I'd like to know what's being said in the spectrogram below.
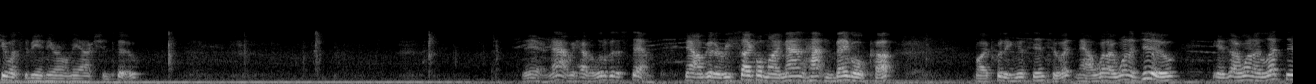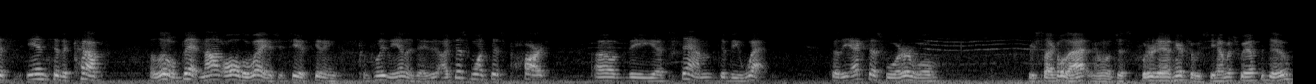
She wants to be in here on the action too. There, now we have a little bit of stem. Now I'm going to recycle my Manhattan bagel cup by putting this into it. Now what I want to do is I want to let this into the cup a little bit, not all the way. As you see, it's getting completely inundated. I just want this part of the uh, stem to be wet. So the excess water, we'll recycle that, and we'll just put her down here till we see how much we have to do.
